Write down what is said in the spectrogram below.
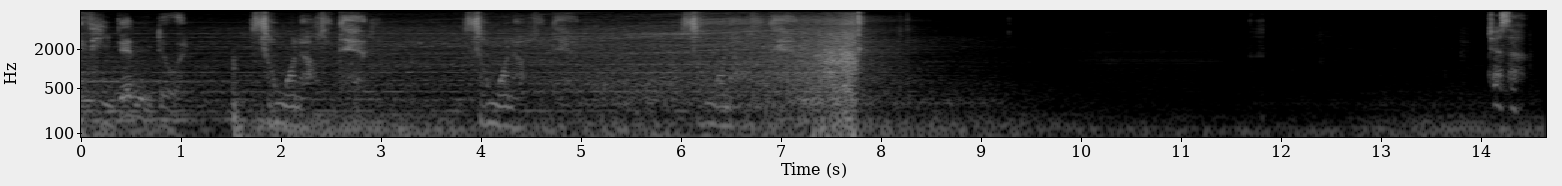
If he didn't do it, someone else did. Someone else did. Someone else did. Jessa.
